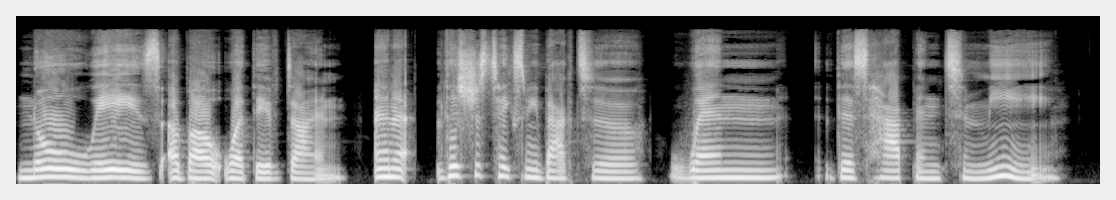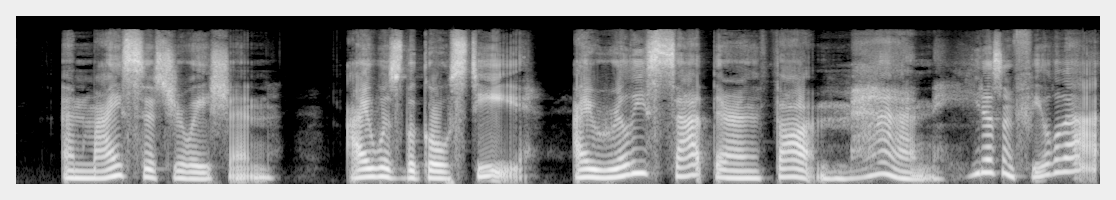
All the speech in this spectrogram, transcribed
no ways about what they've done. And uh, this just takes me back to when this happened to me and my situation. I was the ghostee. I really sat there and thought, man, he doesn't feel that.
